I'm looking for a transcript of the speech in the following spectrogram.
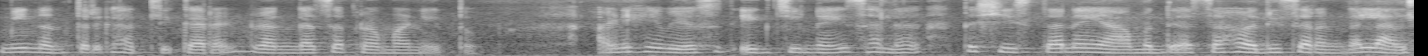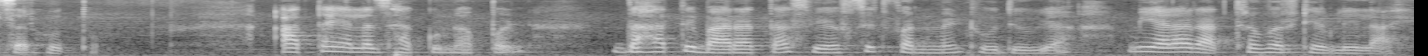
मी नंतर घातली कारण रंगाचं प्रमाण येतो. आणि हे व्यवस्थित एकजीव नाही झालं तर शिजताना यामध्ये असा हळदीचा रंग लालसर होतो. आता याला झाकून आपण दहा ते बारा तास व्यवस्थित फर्मेंट होऊ देऊया. मी याला रात्रभर ठेवलेला आहे.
